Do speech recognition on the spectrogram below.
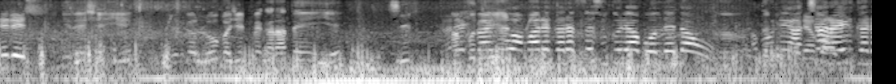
निरेश। निरेश है ये। जो लो बजट में कराते हैं ये। सिर्फ़ हमको भाई को हमारे तरफ़ से शुक्रिया बोल देता हूँ। हमने उन्होंने अच्छा राइड कर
